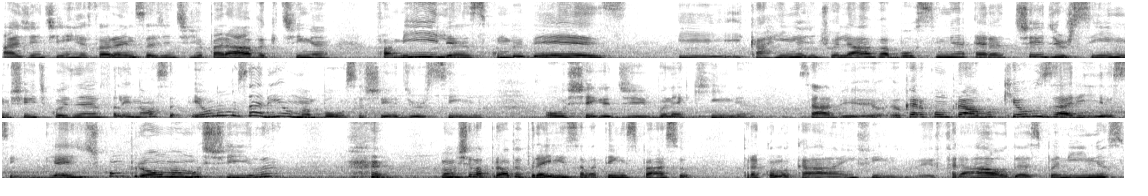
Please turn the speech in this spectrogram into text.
a gente ia em restaurantes, a gente reparava que tinha famílias com bebês, e, e, carrinho, a gente olhava, a bolsinha era cheia de ursinho, cheia de coisinha. Aí eu falei, nossa, eu não usaria uma bolsa cheia de ursinho ou cheia de bonequinha, sabe? Eu, eu quero comprar algo que eu usaria, assim. E aí a gente comprou uma mochila, uma mochila própria para isso, ela tem espaço para colocar, enfim, fraldas, paninhos.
